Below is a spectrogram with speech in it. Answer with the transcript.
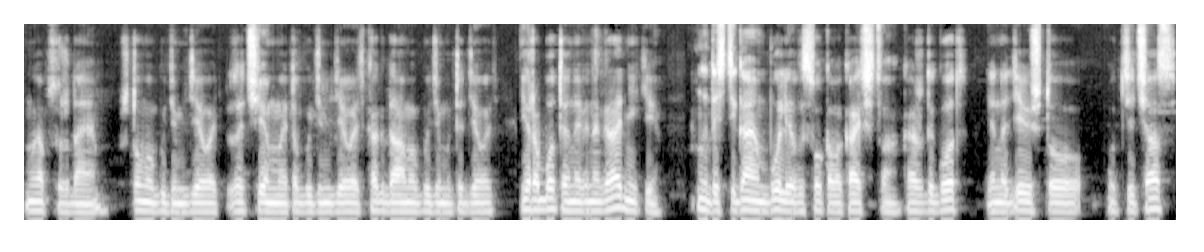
мы обсуждаем. Что мы будем делать, зачем мы это будем делать, когда мы будем это делать. И работая на винограднике, мы достигаем более высокого качества каждый год. Я надеюсь, что вот сейчас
